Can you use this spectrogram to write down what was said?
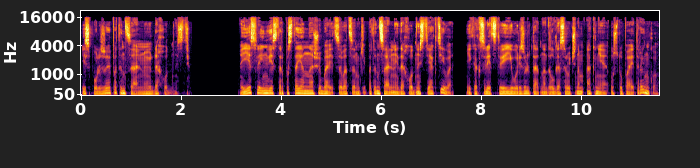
используя потенциальную доходность». Если инвестор постоянно ошибается в оценке потенциальной доходности актива и, как следствие, его результат на долгосрочном окне уступает рынку,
